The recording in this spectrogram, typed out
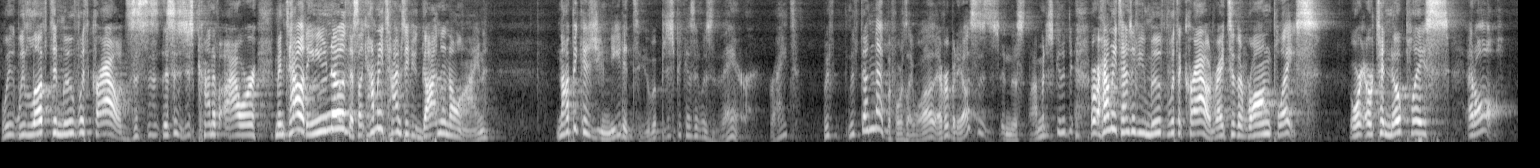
We, we love to move with crowds. This is, this is just kind of our mentality. And you know this. Like, how many times have you gotten in a line, not because you needed to, but just because it was there, right? We've, we've done that before. It's like, well, everybody else is in this. I'm just going to do. Or how many times have you moved with a crowd, right, to the wrong place or, or to no place at all?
